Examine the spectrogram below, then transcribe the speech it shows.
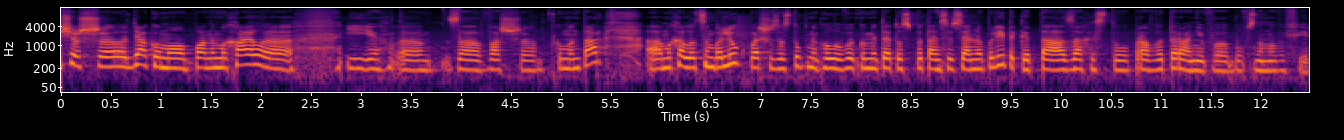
Ну що ж, е, дякуємо, пане Михайле, і е, за ваш е, коментар. Е, Михайло Цимбалюк, перший заступник голови комітету з питань соціальної політики та захисту прав ветеранів, був з нами в ефірі.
